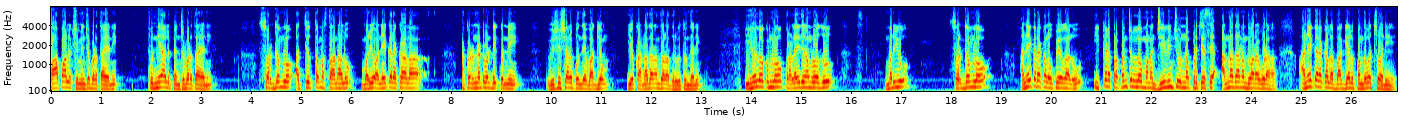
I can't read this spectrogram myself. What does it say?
పాపాలు క్షమించబడతాయని పుణ్యాలు పెంచబడతాయని స్వర్గంలో అత్యుత్తమ స్థానాలు మరియు అనేక రకాల అక్కడ ఉన్నటువంటి కొన్ని విశేషాలు పొందే భాగ్యం ఈ యొక్క అన్నదానం ద్వారా దొరుకుతుందని. ఇహలోకంలో ప్రళయ దినం రోజు మరియు స్వర్గంలో అనేక రకాల ఉపయోగాలు ఇక్కడ ప్రపంచంలో మనం జీవించి ఉన్నప్పుడు చేసే అన్నదానం ద్వారా కూడా అనేక రకాల భాగ్యాలు పొందవచ్చు అని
